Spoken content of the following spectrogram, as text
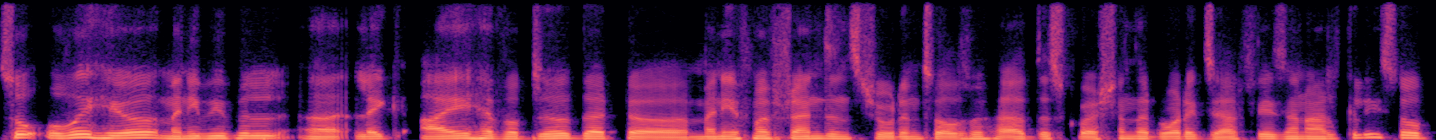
So over here, many people, uh, like I have observed that uh, many of my friends and students also have this question that what exactly is an alkali? So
